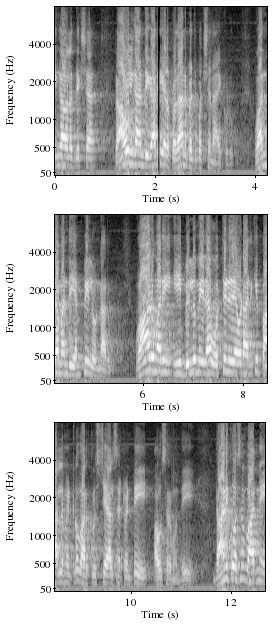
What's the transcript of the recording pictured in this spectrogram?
ఏం కావాలి అధ్యక్ష? రాహుల్ గాంధీ గారు ఇలా ప్రధాన ప్రతిపక్ష నాయకుడు. వంద మంది ఎంపీలు ఉన్నారు. వారు మరి ఈ బిల్లు మీద ఒత్తిడి తేవడానికి పార్లమెంట్లో వారు కృషి చేయాల్సినటువంటి అవసరం ఉంది. దానికోసం వారిని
